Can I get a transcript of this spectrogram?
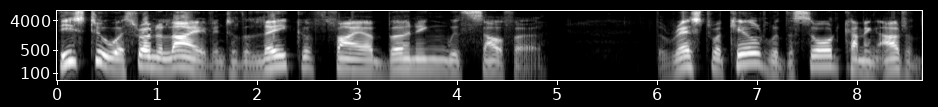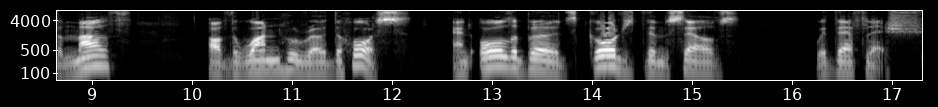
These two were thrown alive into the lake of fire burning with sulphur. The rest were killed with the sword coming out of the mouth of the one who rode the horse, and all the birds gorged themselves with their flesh.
